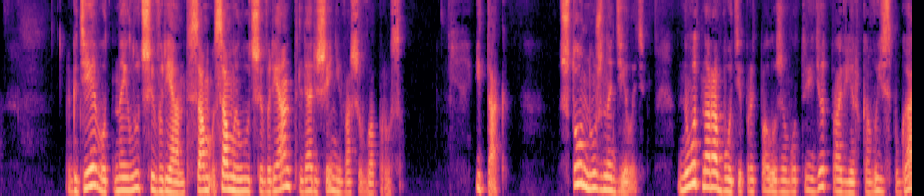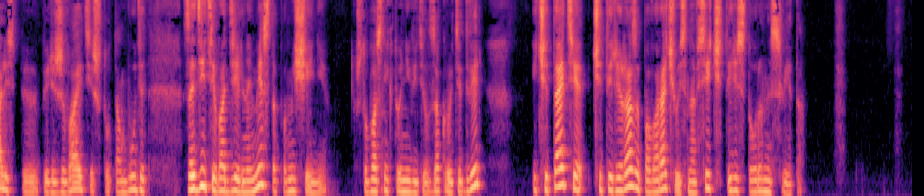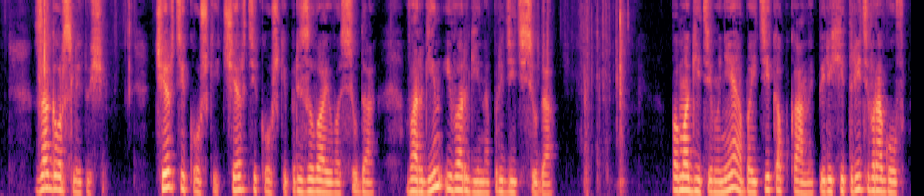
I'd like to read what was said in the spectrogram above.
где вот наилучший вариант, сам, самый лучший вариант для решения вашего вопроса. Итак, что нужно делать? Ну вот на работе, предположим, вот идет проверка, вы испугались, переживаете, что там будет. Зайдите в отдельное место, помещение, чтобы вас никто не видел. Закройте дверь и читайте четыре раза, поворачиваясь на все четыре стороны света. Заговор следующий. Черти кошки, черти кошки, призываю вас сюда. Варгин и Варгина, придите сюда. Помогите мне обойти капканы, перехитрить врагов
